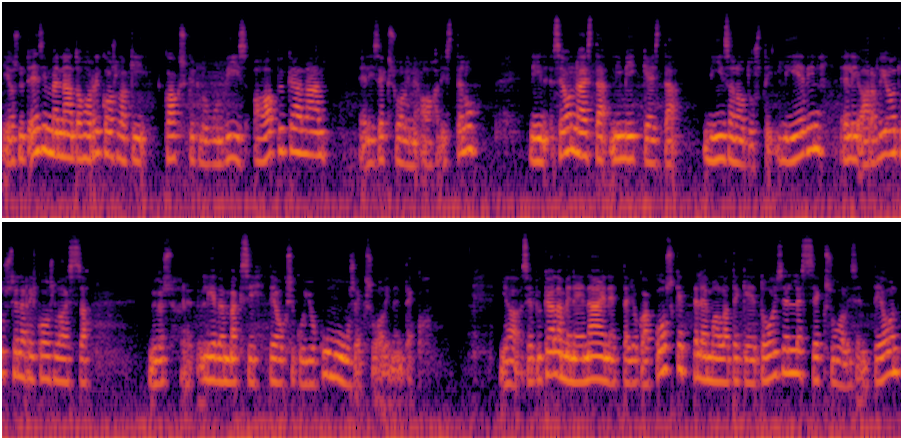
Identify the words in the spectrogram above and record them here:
Ja jos nyt ensin mennään tuohon rikoslaki 20-luvun 5a-pykälään, eli seksuaalinen ahdistelu, niin se on näistä nimikkeistä niin sanotusti lievin, eli arvioitu siellä rikoslaissa myös lievemmäksi teoksi kuin joku muu seksuaalinen teko. Ja se pykälä menee näin, että joka koskettelemalla tekee toiselle seksuaalisen teon,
